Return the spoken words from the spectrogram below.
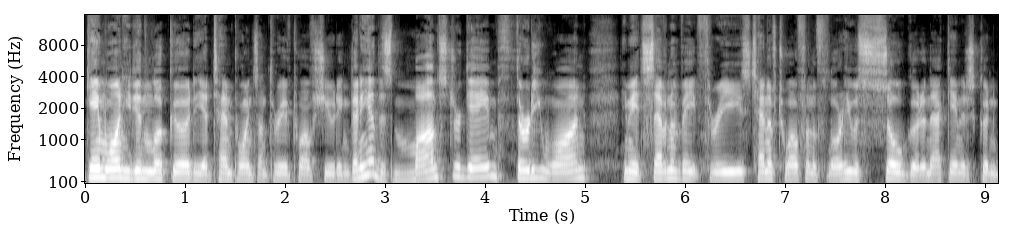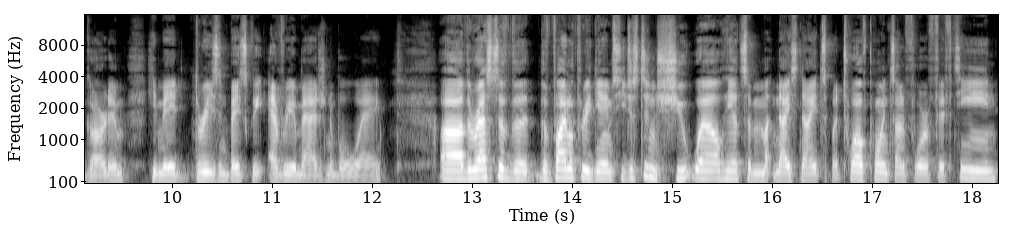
Game one, he didn't look good. He had 10 points on 3 of 12 shooting. Then he had this monster game, 31. He made 7 of 8 threes, 10 of 12 from the floor. He was so good in that game, they just couldn't guard him. He made threes in basically every imaginable way. Uh, the rest of the, the final three games, he just didn't shoot well. He had some nice nights, but 12 points on 4 of 15,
